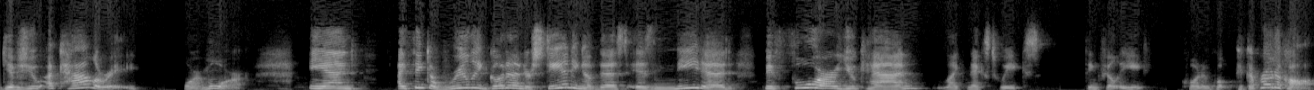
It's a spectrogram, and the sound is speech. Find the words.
gives you a calorie or more. And I think a really good understanding of this is needed before you can, like next week's Think, Feel, Eat, quote unquote, pick a protocol,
